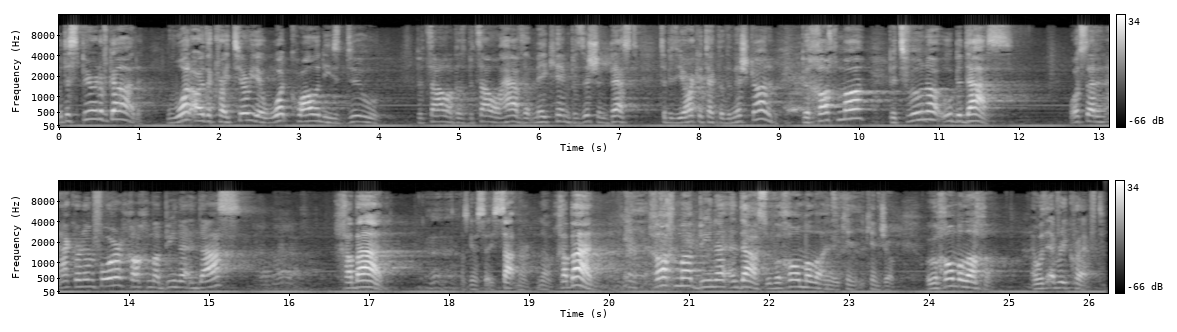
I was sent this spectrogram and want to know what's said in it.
with the Spirit of God. What are the criteria? What qualities do Betzalel, does Betzalel have that make him positioned best to be the architect of the Mishkan? Bechachma, Betvuna, Ubedas. What's that an acronym for? Chachma, Bina, and Das? Chabad. I was going to say Satmar. No. Chabad. Chachma, Bina, and Das. Uvechol malacha. You can't, you can't joke. Uvechol malacha. And with every craft.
